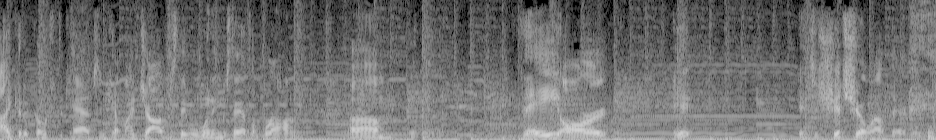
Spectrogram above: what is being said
I could have coached the Cavs and kept my job because they were winning because they had LeBron. Um, they are it. It's a shit show out there.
